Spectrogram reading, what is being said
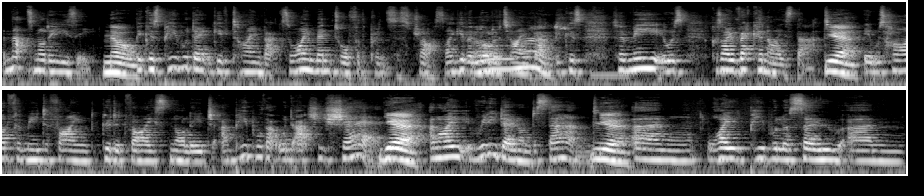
and that's not easy No. because people don't give time back. So I mentor for the Prince's Trust. I give a lot Oh, of time back because for me it was because I recognised that. Yeah. It was hard for me to find good advice, knowledge, and people that would actually share. Yeah. And I really don't understand Yeah. um, why people are so um,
